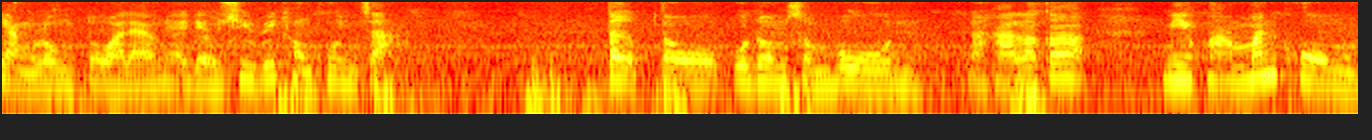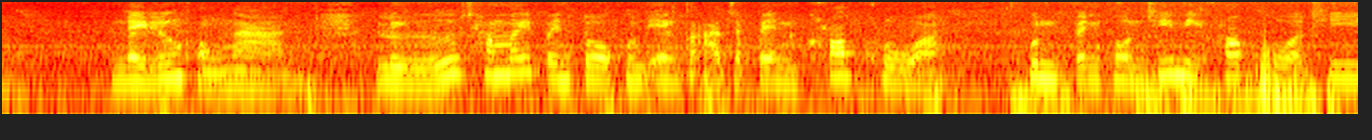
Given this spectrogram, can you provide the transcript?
อย่างลงตัวแล้วเนี่ยเดี๋ยวชีวิตของคุณจะเติบโตอุดมสมบูรณ์นะคะ แล้วก็มีความมั่นคง ในเรื่องของงาน หรือถ้าไม่เป็นตัวคุณเองก็อาจจะเป็นครอบครัว คุณเป็นคนที่มีครอบครัวที่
